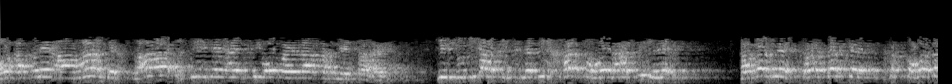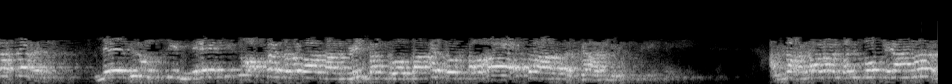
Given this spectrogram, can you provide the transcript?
اور اپنے آواز کے سات چیزیں ایسی وہ پیدا کر لیتا ہے کہ دنیا کی زندگی ختم ہو جاتی ہے۔ قبر میں کر کر کے ختم ہو جاتا ہے۔ لیکن اس کی نیکیوں کا دروازہ نہیں بند ہوتا ہے تو سوال جاری اللہ تعالیٰ بندوں کے آنر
